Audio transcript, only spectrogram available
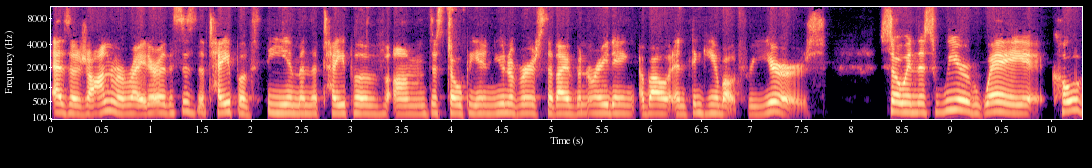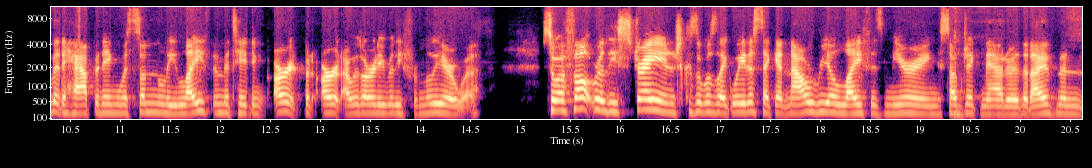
as a genre writer, this is the type of theme and the type of um, dystopian universe that I've been writing about and thinking about for years. So, in this weird way, COVID happening was suddenly life imitating art, but art I was already really familiar with. So, it felt really strange because it was like, wait a second, now real life is mirroring subject matter that I've been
